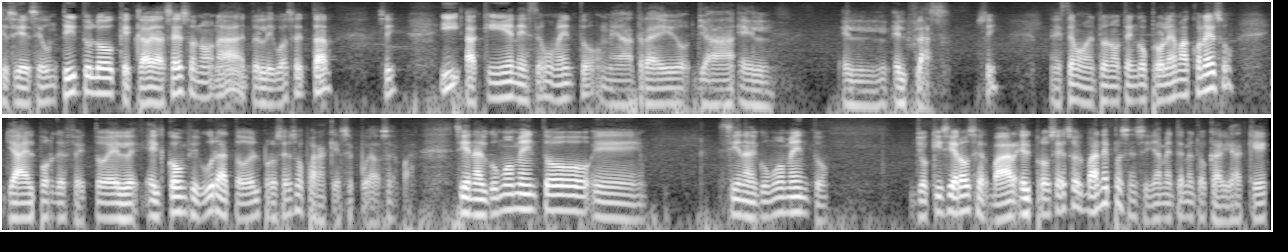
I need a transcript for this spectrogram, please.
Que si desea un título, que clave de acceso, no, nada, entonces le digo aceptar ¿sí? Y aquí en este momento me ha traído ya el, el, flash, ¿sí? En este momento no tengo problema con eso, ya él por defecto, él, configura todo el proceso para que se pueda observar. Si en algún momento, eh, si en algún momento yo quisiera observar el proceso del banner, pues sencillamente me tocaría que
